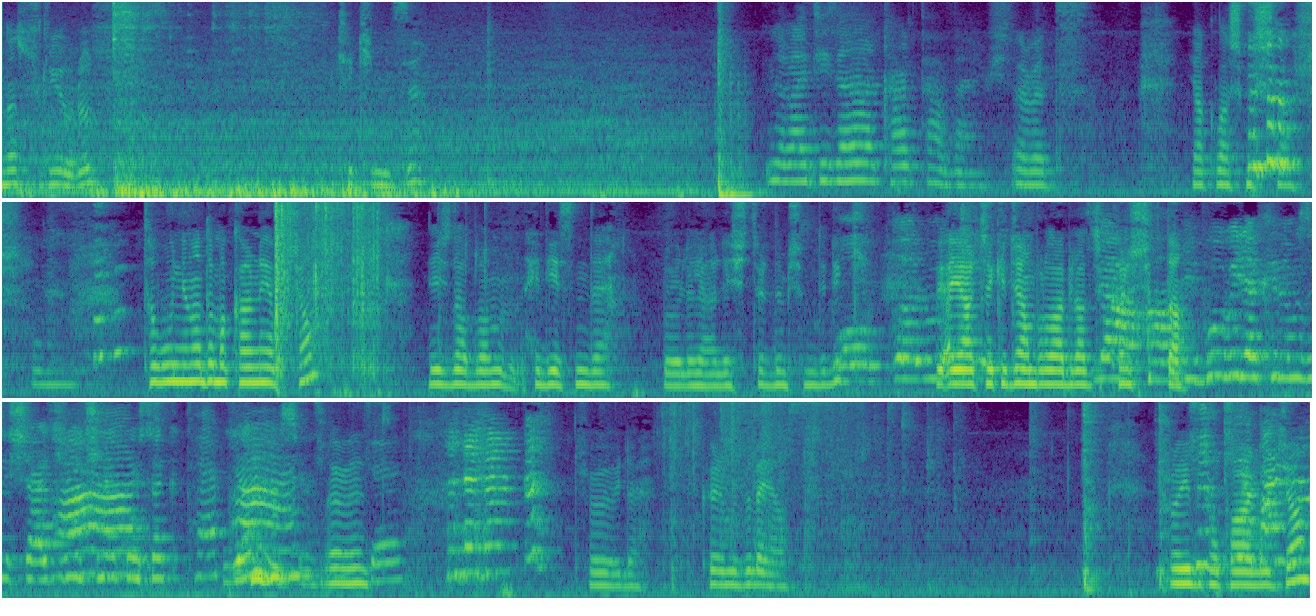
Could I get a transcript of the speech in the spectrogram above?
Fırına sürüyoruz kekimizi. Nuray teyzeler kart aldırmışlar. Evet. Yaklaşmışlar. Tavuğun yanına da makarna yapacağım. Necla ablamın hediyesini de böyle yerleştirdim şimdilik. Bir ayar çekeceğim. Buralar birazcık karışık da. Abi bu bile kırmızı işaretini içine koysak yer misin? Evet. Şöyle. Kırmızı beyaz. Şurayı bir toparlayacağım.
